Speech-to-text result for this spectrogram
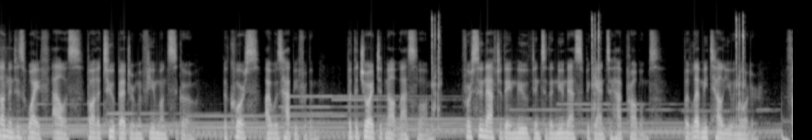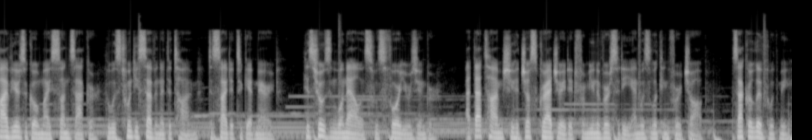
son and his wife, Alice, bought a two-bedroom a few months ago. Of course, I was happy for them. But the joy did not last long. For soon after they moved into the new nest began to have problems. But let me tell you in order. Five years ago my son Zachar, who was 27 at the time, decided to get married. His chosen one Alice was four years younger. At that time she had just graduated from university and was looking for a job. Zachar lived with me.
